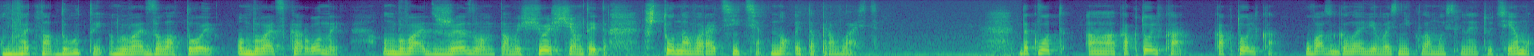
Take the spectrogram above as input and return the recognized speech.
Он бывает надутый, он бывает золотой, он бывает с короной, он бывает с жезлом, там еще с чем-то. Это что наворотите, но это про власть. Так вот, а, как только, как только у вас в голове возникла мысль на эту тему,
